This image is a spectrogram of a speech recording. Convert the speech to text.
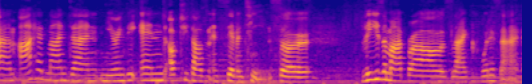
um I had mine done nearing the end of 2017 so these are my brows like what is that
